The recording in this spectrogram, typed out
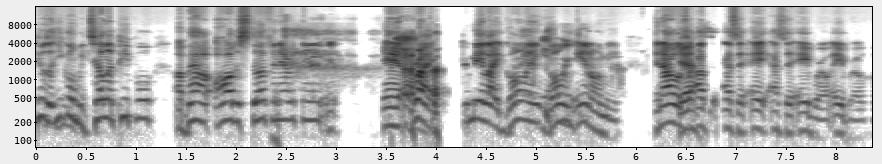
He was like, "You gonna be telling people about all the stuff and everything," and, and right, I mean, like going going in on me. And I was, Yeah. I, said, I said, "Hey, I said, hey, bro, hey, bro,"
